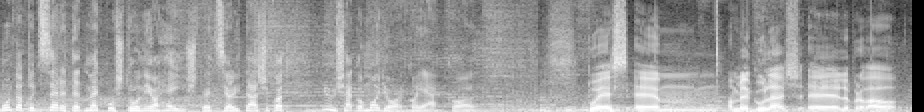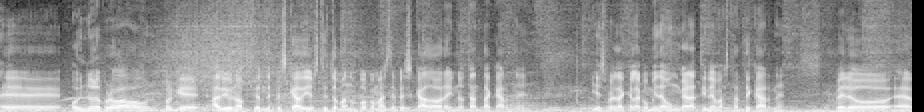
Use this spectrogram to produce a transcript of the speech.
mondtad, hogy szereted megkóstolni a helyi specialitásokat. Mi újság a magyar kajákkal? Pues, eh, hombre, el goulash eh, lo he probado. eh, hoy no lo he probado aún porque había una opción de pescado y estoy tomando un poco más de pescado ahora y no tanta carne. Y es verdad que la comida húngara tiene bastante carne. Pero eh,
